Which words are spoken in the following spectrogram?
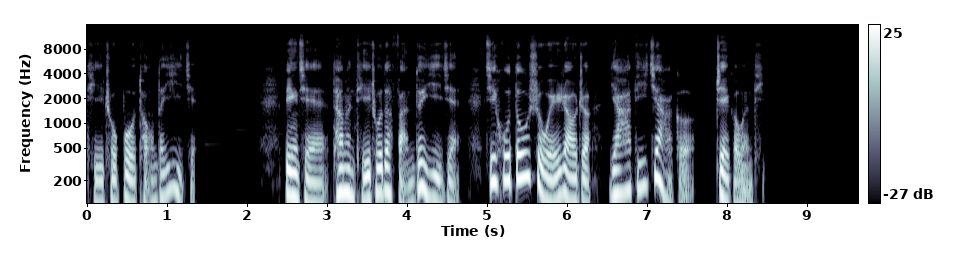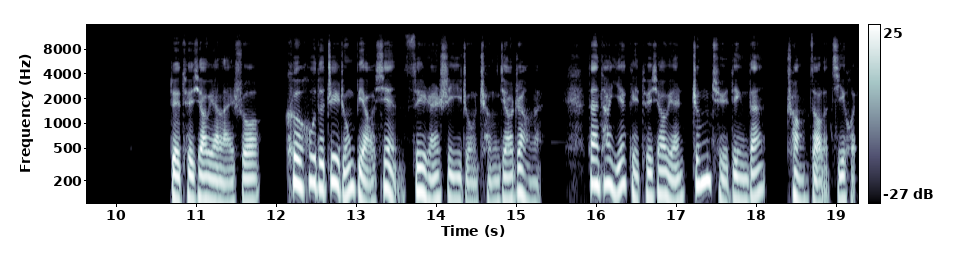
提出不同的意见，并且他们提出的反对意见几乎都是围绕着压低价格这个问题。对推销员来说，客户的这种表现虽然是一种成交障碍，但他也给推销员争取订单创造了机会。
